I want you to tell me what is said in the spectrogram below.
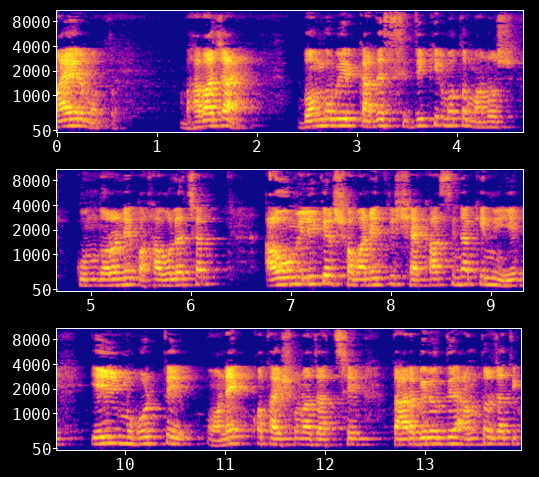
মায়ের মতো। ভাবা যায়, বঙ্গবীর কাদের সিদ্দিকীর মতো মানুষ কোন ধরনের কথা বলেছেন? আওয়ামী লীগের সভানেত্রী শেখ হাসিনাকে নিয়ে এই মুহূর্তে অনেক কথাই শোনা যাচ্ছে। তার বিরুদ্ধে আন্তর্জাতিক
